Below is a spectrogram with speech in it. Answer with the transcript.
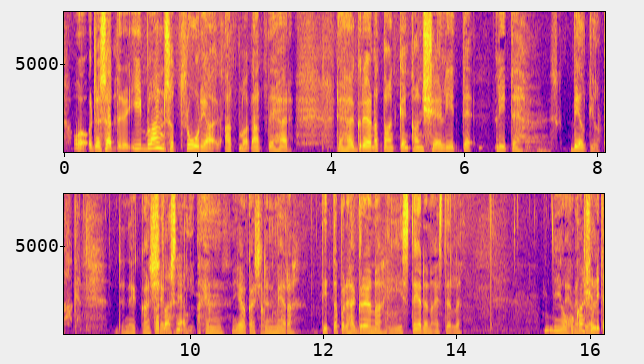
Och det, så att, ibland så tror jag att, att det här, det här gröna tanken kanske är lite, lite väl tilltagen. Den är kanske, För att vara snäll. En, ja, kanske den mera titta på det här gröna i städerna istället. Jo, Eventuellt. kanske lite...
